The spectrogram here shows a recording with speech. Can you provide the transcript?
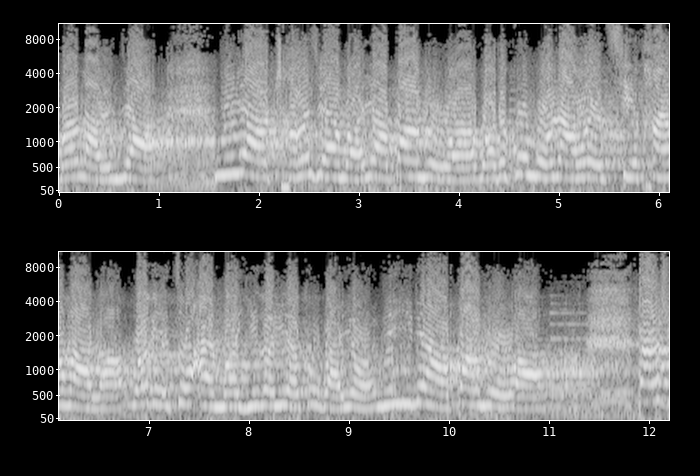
我说老人家，您要成全我，要帮助我。我的公公让我给气瘫痪了，我给做按摩一个月不管用，您一定要帮助我。”当时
